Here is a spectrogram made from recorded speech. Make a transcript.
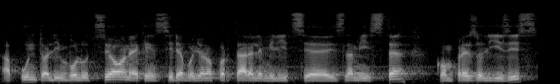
appunto all'involuzione che in Siria vogliono portare le milizie islamiste, compreso l'ISIS.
